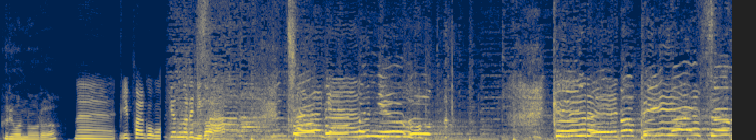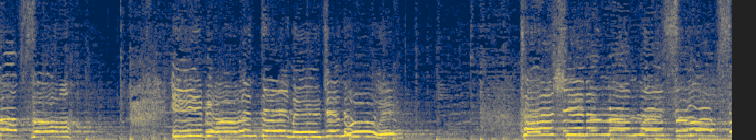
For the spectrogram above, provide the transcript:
그리웠노라. 네, 2890. 견 노래 이거야. 차가운 유. 그래도 피할 순 없어. 이별은 때 늦은 후에. 다시는 만날 수 없어.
